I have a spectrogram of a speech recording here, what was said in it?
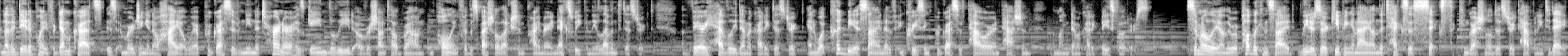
Another data point for Democrats is emerging in Ohio, where progressive Nina Turner has gained the lead over Shontel Brown in polling for the special election primary next week in the 11th district, a very heavily Democratic district, and what could be a sign of increasing progressive power and passion among Democratic base voters. Similarly, on the Republican side, leaders are keeping an eye on the Texas 6th congressional district happening today.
